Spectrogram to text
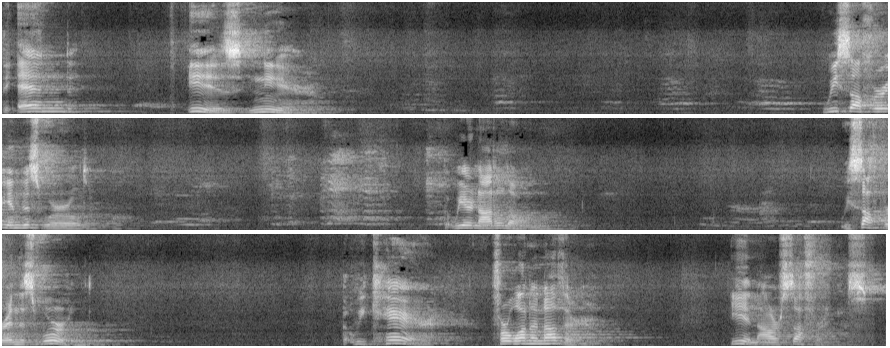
The end is near. We suffer in this world, but we are not alone. We suffer in this world, but we care for one another in our sufferings.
